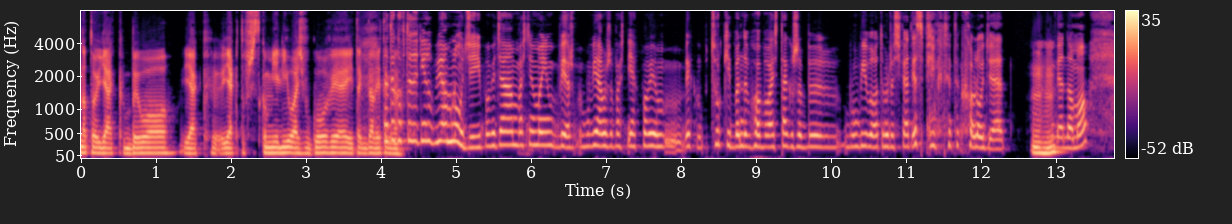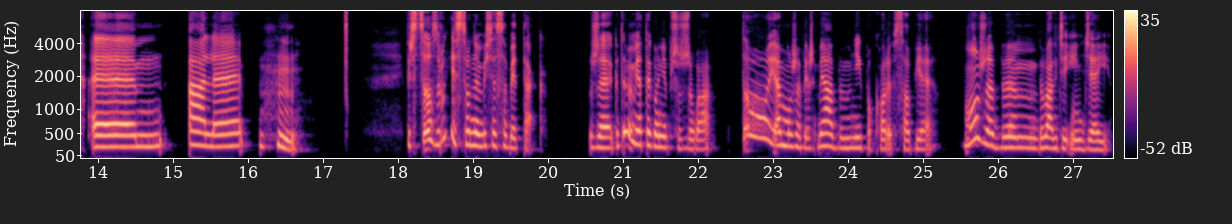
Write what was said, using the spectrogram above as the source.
na to jak było, jak, jak to wszystko mieliłaś w głowie i tak dalej. Tak Dlatego dalej. wtedy nie lubiłam ludzi i powiedziałam właśnie moim, wiesz, mówiłam, że właśnie jak powiem, jak córki będę wychowywać tak, żeby mówiły o tym, że świat jest piękny, tylko ludzie, Mhm. wiadomo. Em, ale hmm, wiesz co, z drugiej strony myślę sobie tak, że gdybym ja tego nie przeżyła, to ja może, wiesz, miałabym mniej pokory w sobie. Może bym była gdzie indziej.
